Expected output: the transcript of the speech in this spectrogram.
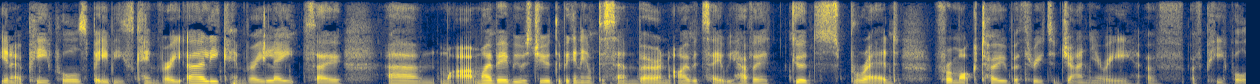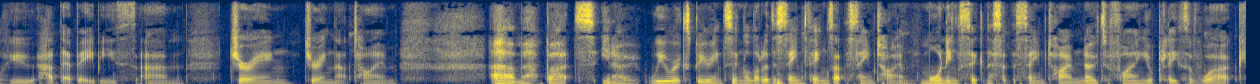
you know, people's babies came very early, came very late. So, um, my, my baby was due at the beginning of December, and I would say we have a good spread from October through to January of of people who had their babies um, during during that time. Um, but, you know, we were experiencing a lot of the same things at the same time morning sickness at the same time, notifying your place of work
